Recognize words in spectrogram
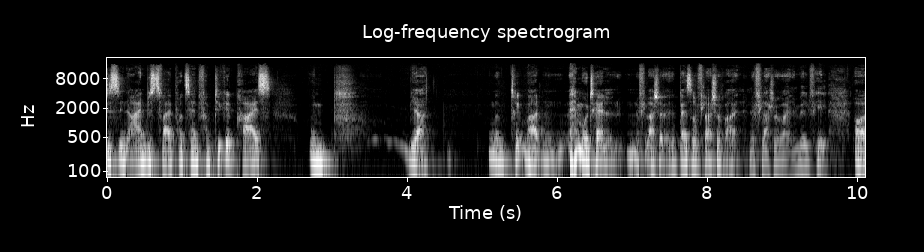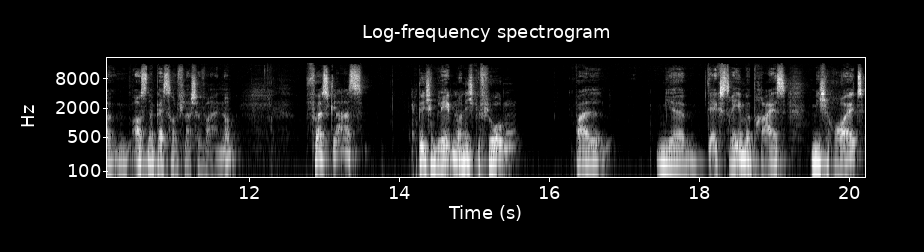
das sind ein bis zwei Prozent vom Ticketpreis. Und ja, dann trinkt man halt im Hotel eine Flasche, eine bessere Flasche Wein, eine Flasche Wein, will viel, aber aus einer besseren Flasche Wein. Ne? First Class bin ich im Leben noch nicht geflogen, weil mir der extreme Preis mich reut.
